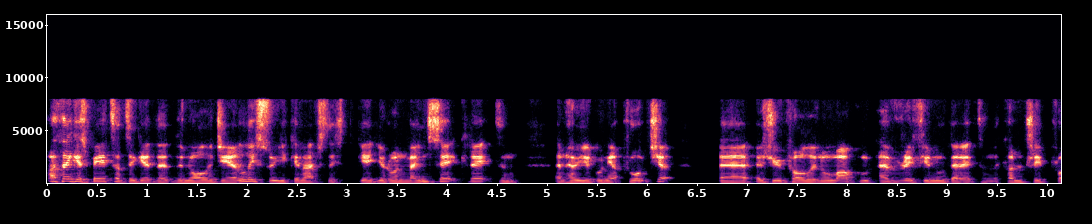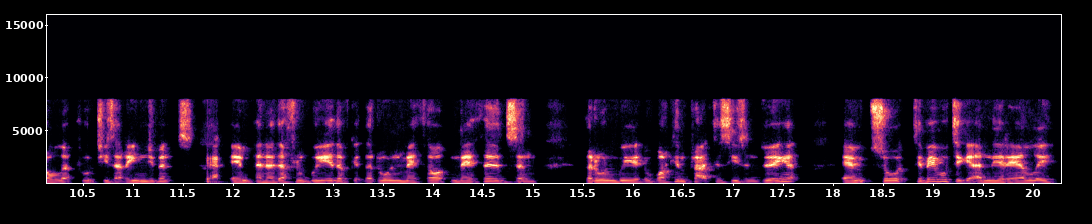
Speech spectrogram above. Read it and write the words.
I think it's better to get the, the knowledge early so you can actually get your own mindset correct and, and how you're going to approach it. Uh, as you probably know, Malcolm, every funeral director in the country probably approaches arrangements yeah. um, in a different way. They've got their own method, methods and their own way of working practices and doing it. Um, so to be able to get in there early,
